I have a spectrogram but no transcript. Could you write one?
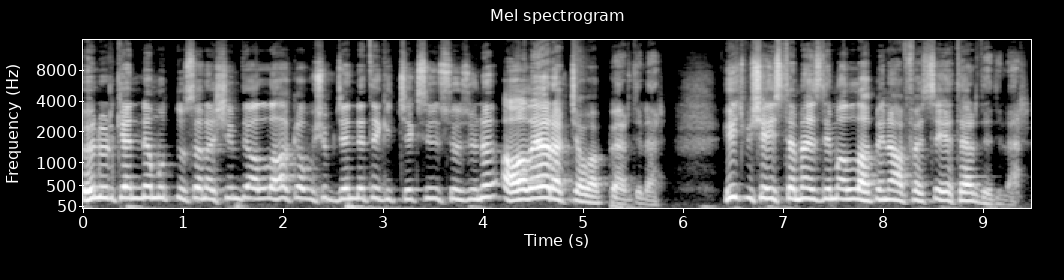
ölürken ne mutlu sana şimdi Allah'a kavuşup cennete gideceksin sözüne ağlayarak cevap verdiler. Hiçbir şey istemezdim Allah beni affetse yeter dediler.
